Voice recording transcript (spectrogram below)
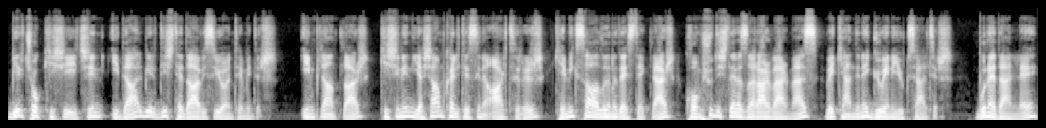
birçok kişi için ideal bir diş tedavisi yöntemidir. İmplantlar, kişinin yaşam kalitesini artırır, kemik sağlığını destekler, komşu dişlere zarar vermez ve kendine güveni yükseltir. Bu nedenle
